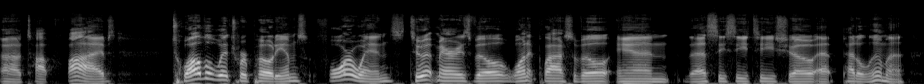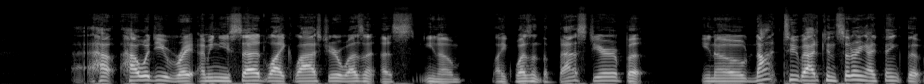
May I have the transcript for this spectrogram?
uh, top fives, 12 of which were podiums, four wins, two at Marysville, one at Placerville, and the SCCT show at Petaluma. How how would you rate? I mean, you said like last year wasn't a you know like wasn't the best year, but you know not too bad considering. I think that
